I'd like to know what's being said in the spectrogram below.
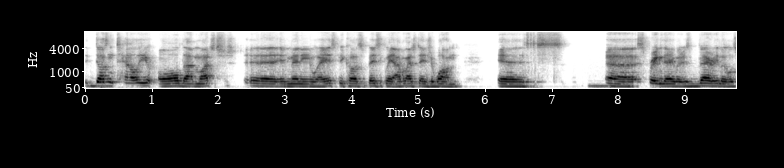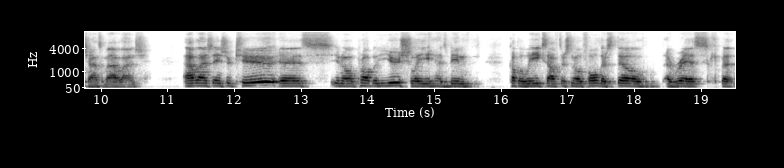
it doesn't tell you all that much uh, in many ways because basically avalanche danger one is uh, spring day where there's very little chance of avalanche. Avalanche danger two is, you know, probably usually has been a couple of weeks after snowfall. There's still a risk, but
